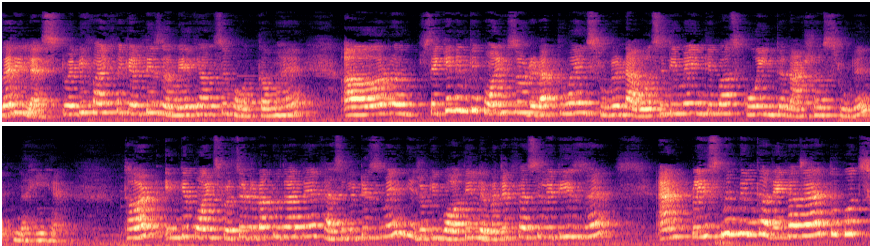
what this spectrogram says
very less 25 faculties मेरे ख्याल से बहुत कम है। और सेकेंड इनके पॉइंट्स जो डिडक्ट हुए हैं स्टूडेंट डाइवर्सिटी में, इनके पास कोई इंटरनेशनल स्टूडेंट नहीं है। थर्ड इनके पॉइंट्स फिर से डिडक्ट हो जाते हैं फैसिलिटीज़ में ये जो कि बहुत ही लिमिटेड फैसिलिटीज़ है। एंड प्लेसमेंट में इनका देखा जाए तो कुछ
